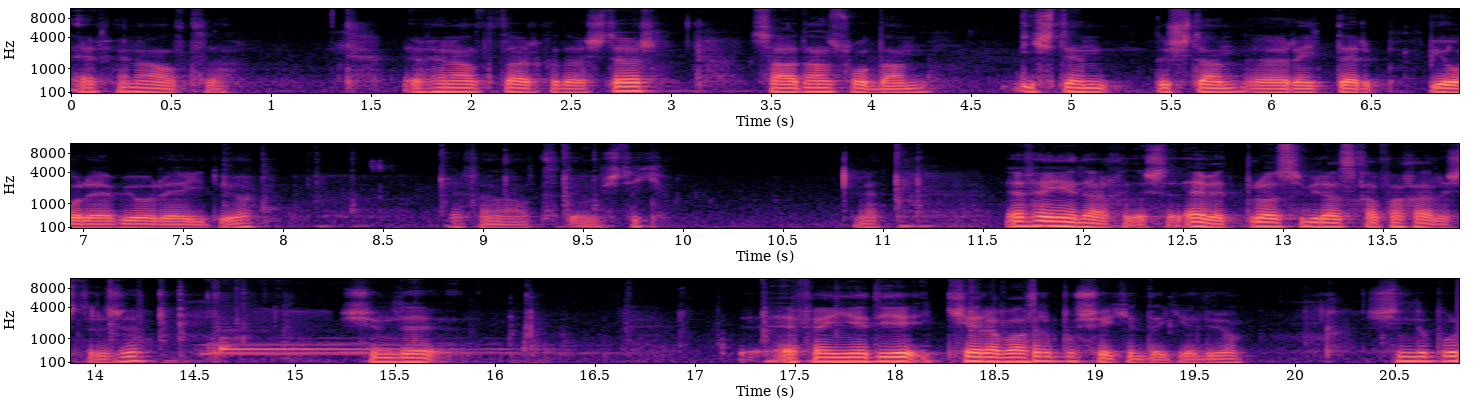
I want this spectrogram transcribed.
FN6 FN6'da arkadaşlar sağdan soldan içten dıştan e, renkler bir oraya bir oraya gidiyor. FN6 demiştik. Evet. FN7 arkadaşlar. Evet burası biraz kafa karıştırıcı. Şimdi FN7'ye iki kere basar bu şekilde geliyor. Şimdi bu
